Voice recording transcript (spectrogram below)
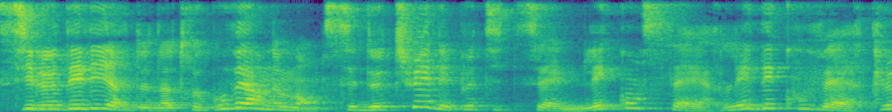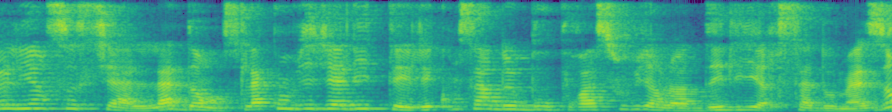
Si le délire de notre gouvernement, c'est de tuer les petites scènes, les concerts, les découvertes, le lien social, la danse, la convivialité, les concerts debout pour assouvir leur délire sadomaso,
